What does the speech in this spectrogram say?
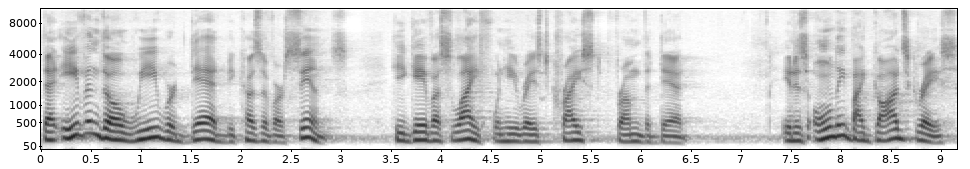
that even though we were dead because of our sins, he gave us life when He raised Christ from the dead. It is only by God's grace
